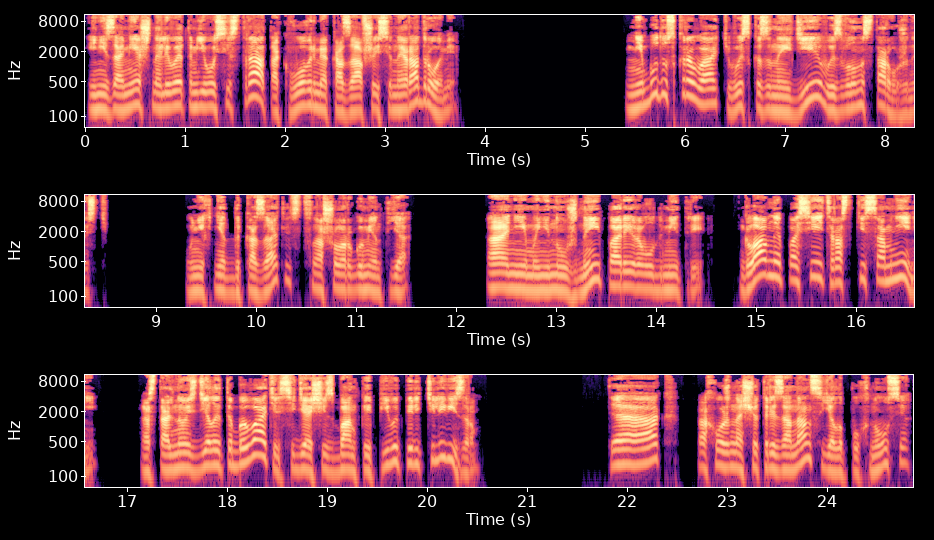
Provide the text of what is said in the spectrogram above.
И не замешана ли в этом его сестра, так вовремя оказавшаяся на аэродроме? Не буду скрывать, высказанная идея вызвала настороженность. У них нет доказательств, нашел аргумент я. А они им и не нужны, парировал Дмитрий. Главное посеять ростки сомнений. Остальное сделает обыватель, сидящий с банкой пива перед телевизором. Так, похоже, насчет резонанса я лопухнулся.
